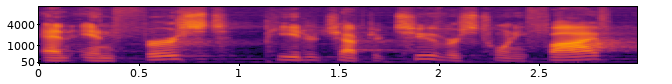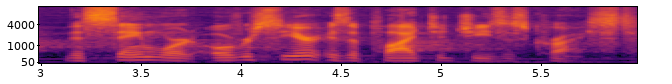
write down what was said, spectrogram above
And in 1 Peter chapter 2 verse 25, this same word overseer is applied to Jesus Christ.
